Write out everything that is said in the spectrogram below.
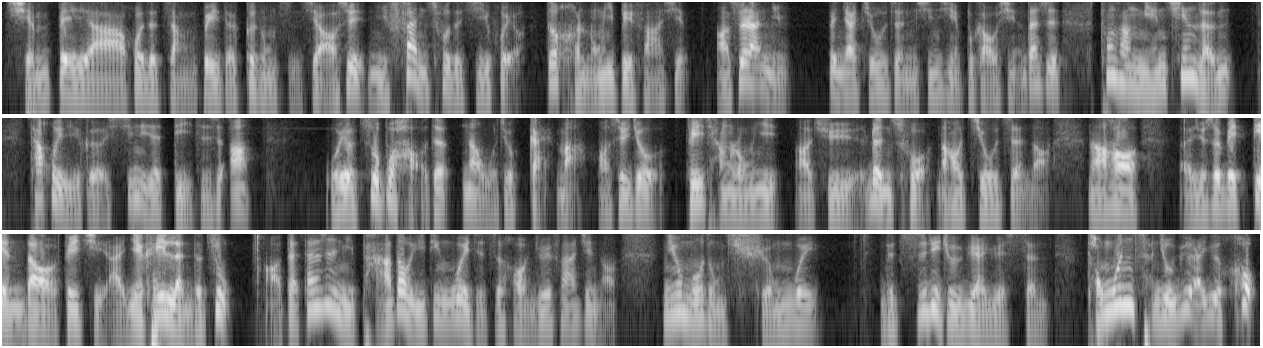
前辈啊或者长辈的各种指教，所以你犯错的机会哦，都很容易被发现啊。虽然你被人家纠正，你心情也不高兴，但是通常年轻人他会有一个心理的底子是啊。我有做不好的，那我就改嘛啊，所以就非常容易啊去认错，然后纠正哦，然后呃有时候被电到飞起来也可以忍得住啊，但但是你爬到一定位置之后，你就会发现哦，你有某种权威，你的资历就越来越深，同温层就越来越厚，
